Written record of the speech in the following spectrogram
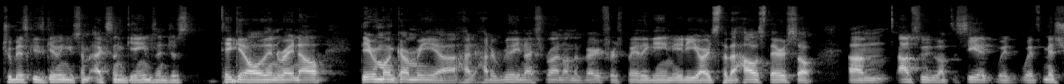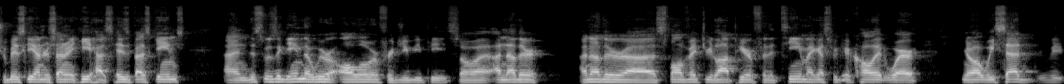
Trubisky's giving you some excellent games, and just take it all in right now. David Montgomery uh, had had a really nice run on the very first play of the game, 80 yards to the house there. So um, absolutely love to see it with with Mitch Trubisky under center. He has his best games, and this was a game that we were all over for GPP. So uh, another another uh, small victory lap here for the team, I guess we could call it, where you know we said we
